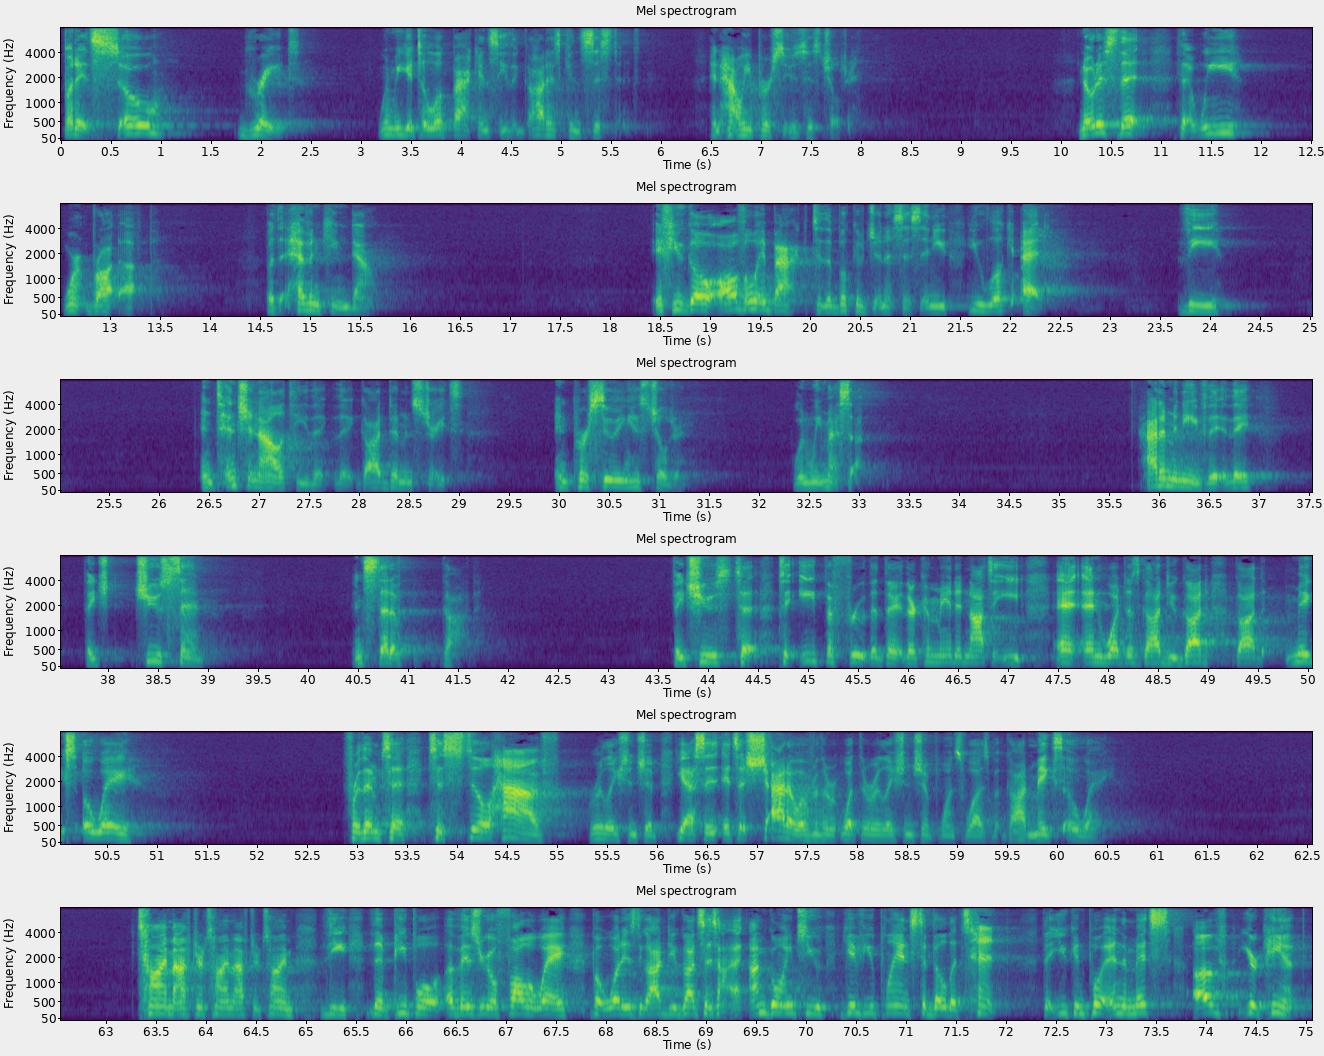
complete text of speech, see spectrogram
But it's so great when we get to look back and see that God is consistent in how he pursues his children. Notice that, that we weren't brought up, but that heaven came down. If you go all the way back to the book of Genesis and you, you look at the intentionality that, that God demonstrates in pursuing his children when we mess up. Adam and Eve, they, they, they choose sin instead of God. They choose to, to eat the fruit that they're, they're commanded not to eat. And, and what does God do? God, God makes a way for them to, to still have relationship. Yes, it's a shadow of the, what the relationship once was, but God makes a way. Time after time after time, the, the people of Israel fall away. But what does God do? God says, I'm going to give you plans to build a tent that you can put in the midst of your camp.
